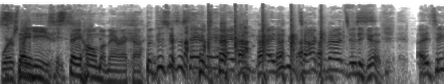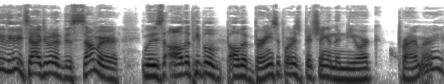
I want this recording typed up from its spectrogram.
Where's my stay, Yeezys? Stay home, America. But this is the same thing. I think, I think we talked about it. This, pretty good. I think we talked about it this summer. Was all the people, all the Bernie supporters bitching in the New York primary?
